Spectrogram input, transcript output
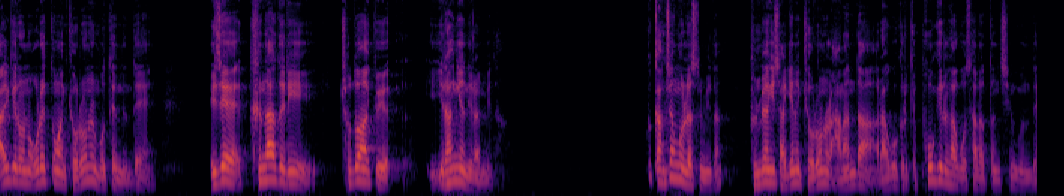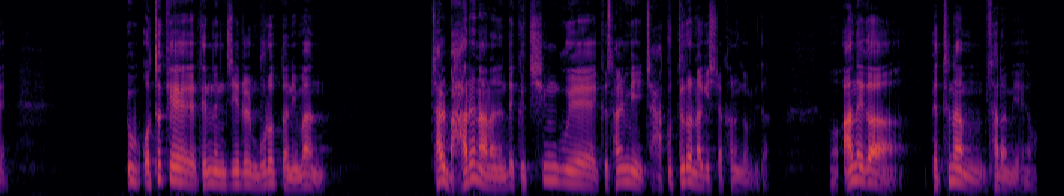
알기로는 오랫동안 결혼을 못 했는데 이제 큰 아들이 초등학교 1학년이랍니다. 그 깜짝 놀랐습니다. 분명히 자기는 결혼을 안 한다라고 그렇게 포기를 하고 살았던 친구인데 그 어떻게 됐는지를 물었더니만 잘 말은 안 하는데 그 친구의 그 삶이 자꾸 드러나기 시작하는 겁니다. 어, 아내가 베트남 사람이에요.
